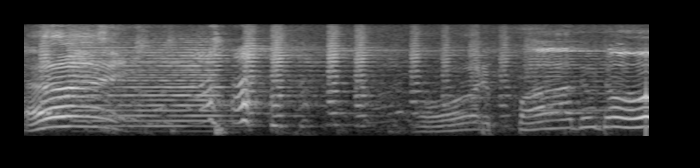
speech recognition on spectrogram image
ওর পা দুটো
